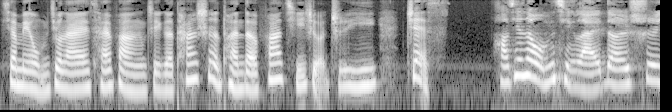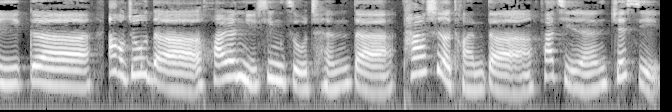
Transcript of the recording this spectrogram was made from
下面我们就来采访这个他社团的发起者之一 Jess。好，现在我们请来的是一个澳洲的华人女性组成的他社团的发起人 Jessie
